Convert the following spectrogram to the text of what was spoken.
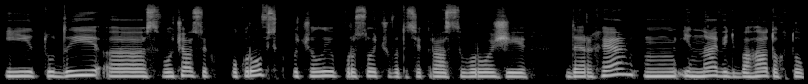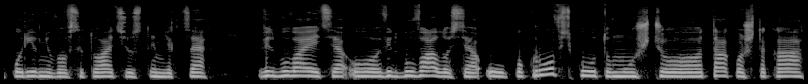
і туди е, свого часу, як в Покровськ, почали просочуватися якраз ворожі ДРГ. І навіть багато хто порівнював ситуацію з тим, як це відбувається, відбувалося у Покровську, тому що також така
